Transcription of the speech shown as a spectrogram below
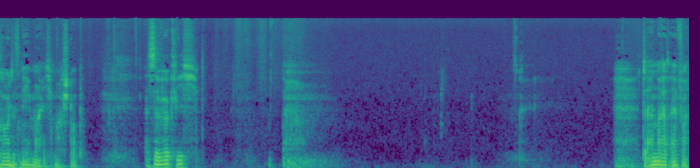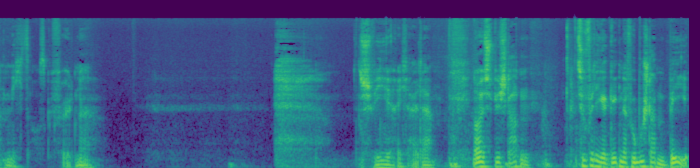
Rotes, nee, mal, ich mach Stopp. Also wirklich. Der andere hat einfach nichts ausgefüllt, ne? Schwierig, Alter. Neues Spiel starten. Zufälliger Gegner für Buchstaben B.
